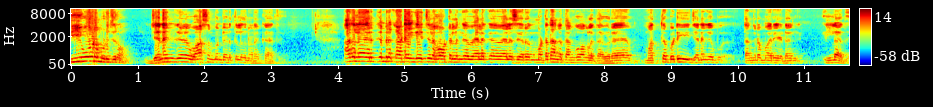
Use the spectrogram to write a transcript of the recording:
தீவோடு முடிஞ்சிடும் ஜனங்க வாசம் பண்ணுற இடத்துல அது நடக்காது. அதில் இருக்கின்ற கடைங்க சில ஹோட்டலுங்க வேலைக்கு வேலை செய்கிறவங்க மட்டும் தான் அங்கே தங்குவாங்களே தவிர மற்றபடி ஜனங்க தங்குற மாதிரி இடம் இல்லாது.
